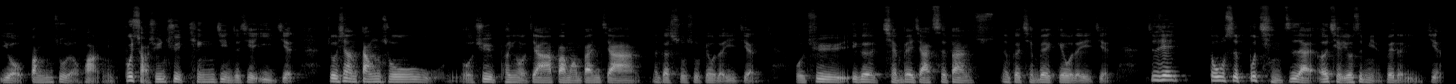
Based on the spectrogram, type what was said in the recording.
有帮助的话，你不小心去听进这些意见，就像当初我去朋友家帮忙搬家，那个叔叔给我的意见；我去一个前辈家吃饭，那个前辈给我的意见，这些都是不请自来，而且又是免费的意见。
